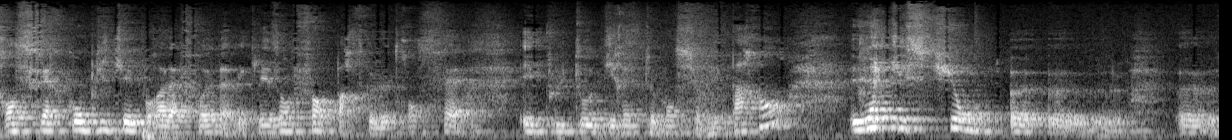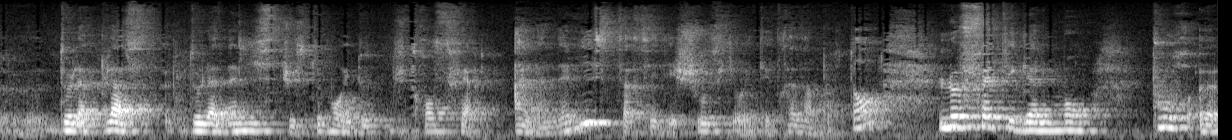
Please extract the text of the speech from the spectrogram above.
Transfert compliqué pour à la fois avec les enfants parce que le transfert est plutôt directement sur les parents. La question euh, de la place de l'analyste justement et du transfert à l'analyste, ça c'est des choses qui ont été très importantes. Le fait également pour, euh,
